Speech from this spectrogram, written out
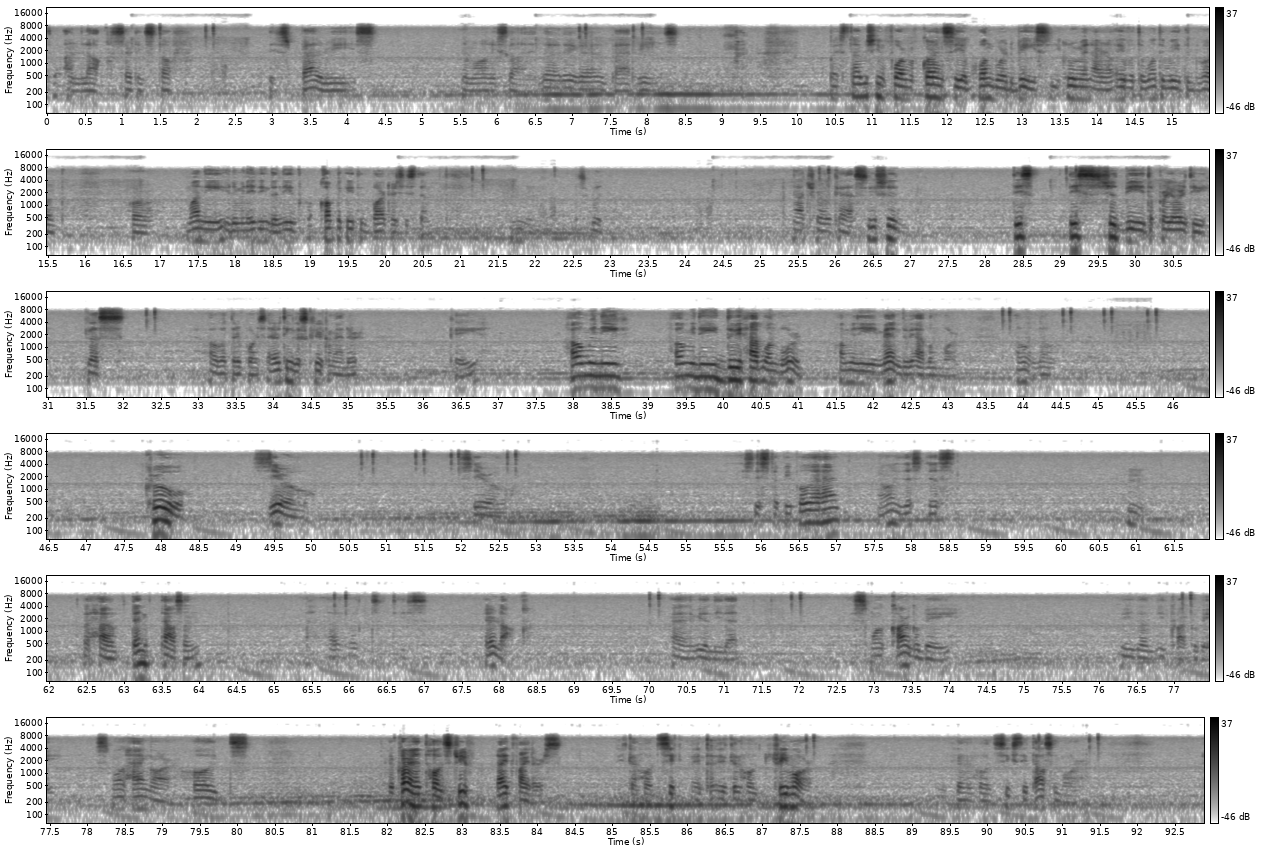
to unlock certain stuff. This batteries. The mall is gone. There they go, batteries. By establishing a form of currency of onboard base, crewmen are now able to motivated work for money, eliminating the need for complicated barter system. That's good. Natural gas. You should. This this should be the priority because how about the reports? Everything looks clear, Commander. Okay. How many how many do we have on board? How many men do we have on board? I don't know. Crew zero zero. Is this the people I had? No, this just hmm. I have ten thousand. Uh, what's this? Airlock. And we don't need that. Small cargo bay. We don't need cargo bay. Small hangar holds. The current holds three light fighters. It can hold six. It can hold three more. It can hold sixty thousand more.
